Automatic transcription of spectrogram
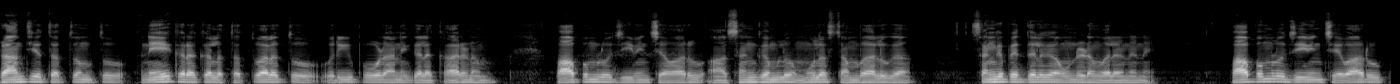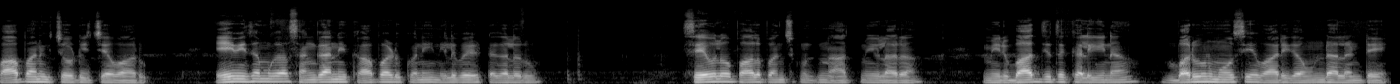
ప్రాంతీయ తత్వంతో అనేక రకాల తత్వాలతో ఒరిగిపోవడానికి గల కారణం పాపంలో జీవించేవారు ఆ సంఘంలో మూల స్తంభాలుగా సంఘ పెద్దలుగా ఉండడం వలననే. పాపంలో జీవించేవారు పాపానికి చోటు ఇచ్చేవారు. ఏ విధముగా సంఘాన్ని కాపాడుకొని నిలబెట్టగలరు? సేవలో పాలు పంచుకుంటున్న ఆత్మీయులారా మీరు బాధ్యత కలిగిన బరువును మోసే వారిగా ఉండాలంటే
